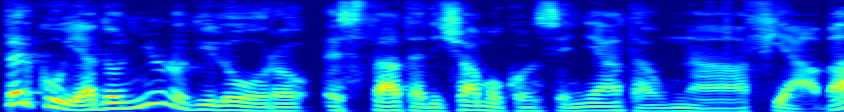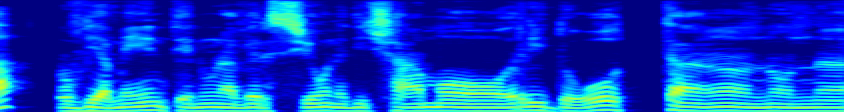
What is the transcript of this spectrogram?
Per cui ad ognuno di loro è stata, diciamo, consegnata una fiaba, ovviamente in una versione, diciamo, ridotta, non,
